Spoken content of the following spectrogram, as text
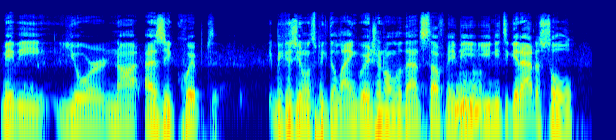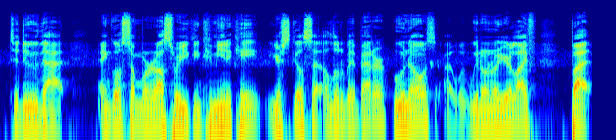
maybe you're not as equipped because you don't speak the language and all of that stuff. Maybe mm-hmm. you need to get out of Seoul to do that and go somewhere else where you can communicate your skill set a little bit better. Who knows? We don't know your life, but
